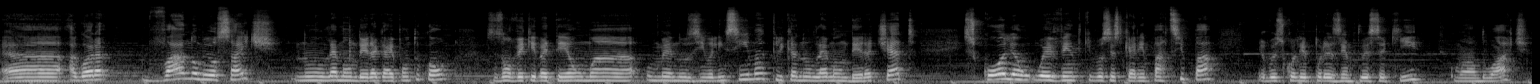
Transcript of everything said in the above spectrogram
É, agora vá no meu site, no lemondeiraguy.com, vocês vão ver que vai ter uma, um menuzinho ali em cima, clica no Lemondeira Chat Escolham o evento que vocês querem participar. Eu vou escolher, por exemplo, esse aqui, com Duarte,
